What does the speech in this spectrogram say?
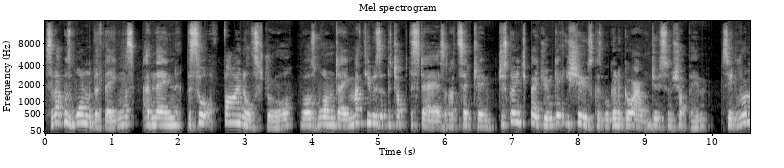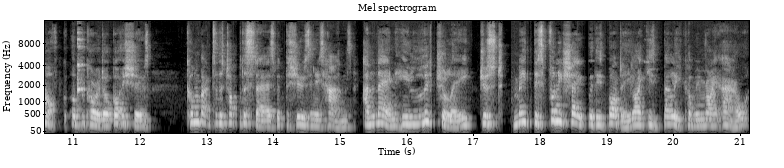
So that was one of the things. And then the sort of final straw was one day Matthew was at the top of the stairs and I'd said to him, just go into your bedroom, get your shoes because we're going to go out and do some shopping. So he'd run off up the corridor, got his shoes, come back to the top of the stairs with the shoes in his hands, and then he literally just made this funny shape with his body, like his belly coming right out,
